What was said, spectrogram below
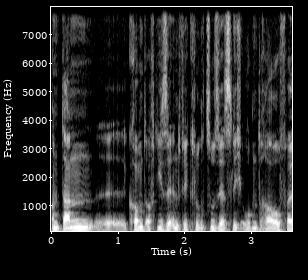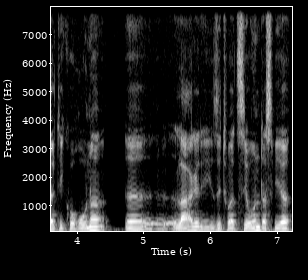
und dann äh, kommt auf diese Entwicklung zusätzlich obendrauf halt die Corona-Lage, die Situation, dass wir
